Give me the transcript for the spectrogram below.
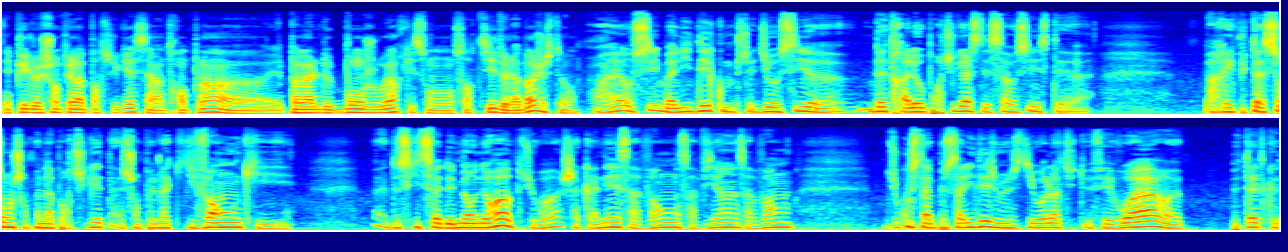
Et puis le championnat portugais, c'est un tremplin. euh, et pas mal de bons joueurs qui sont sortis de là-bas, justement. Ouais, aussi, bah, l'idée, comme je t'ai dit aussi, euh, d'être allé au Portugal, c'était ça aussi. C'était par réputation, le championnat portugais, un championnat qui vend, qui, de ce qui se fait de mieux en Europe, tu vois. Chaque année, ça vend, ça vient, ça vend. Du coup, c'était un peu ça l'idée. Je me suis dit, voilà, tu te fais voir, euh, peut-être que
